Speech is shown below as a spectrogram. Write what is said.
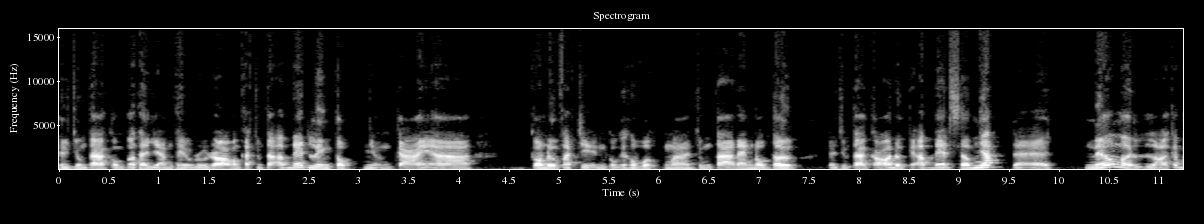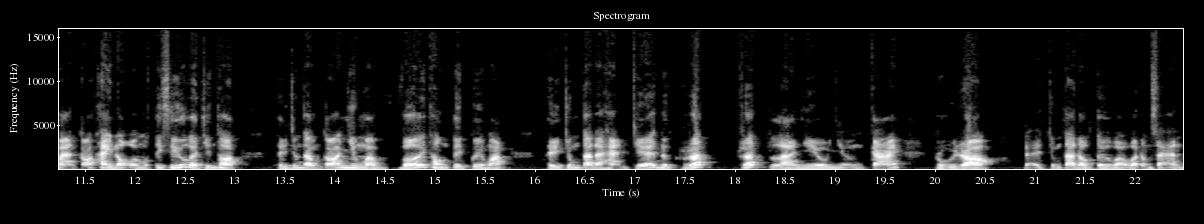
thì chúng ta cũng có thể giảm thiểu rủi ro bằng cách chúng ta update liên tục những cái uh, con đường phát triển của cái khu vực mà chúng ta đang đầu tư để chúng ta có được cái update sớm nhất để nếu mà lỡ các bạn có thay đổi một tí xíu về chiến thuật thì chúng ta cũng có nhưng mà với thông tin quy hoạch thì chúng ta đã hạn chế được rất rất là nhiều những cái rủi ro để chúng ta đầu tư vào bất động sản.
